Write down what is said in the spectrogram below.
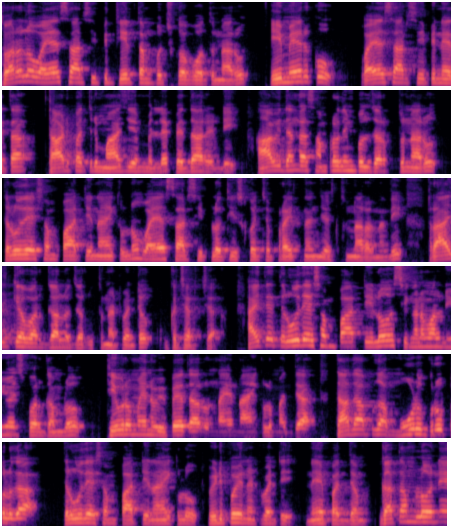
త్వరలో వైఎస్ఆర్సీపీ తీర్థం పుచ్చుకోబోతున్నారు. ఈ మేరకు వైఎస్ఆర్సీపీ నేత తాడిపత్రి మాజీ ఎమ్మెల్యే పెద్దారెడ్డి ఆ విధంగా సంప్రదింపులు జరుపుతున్నారు. తెలుగుదేశం పార్టీ నాయకులను వైఎస్ఆర్సీపీలో తీసుకొచ్చే ప్రయత్నం చేస్తున్నారన్నది రాజకీయ వర్గాల్లో జరుగుతున్నటువంటి ఒక చర్చ. అయితే తెలుగుదేశం పార్టీలో సింగనమల నియోజకవర్గంలో తీవ్రమైన విభేదాలు ఉన్నాయి. నాయకుల మధ్య దాదాపుగా మూడు గ్రూపులుగా తెలుగుదేశం పార్టీ నాయకులు విడిపోయినటువంటి నేపథ్యం. గతంలోనే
